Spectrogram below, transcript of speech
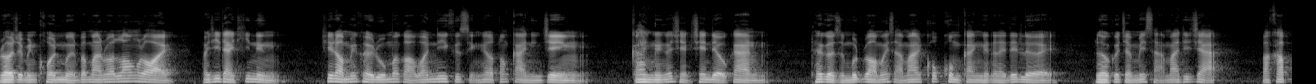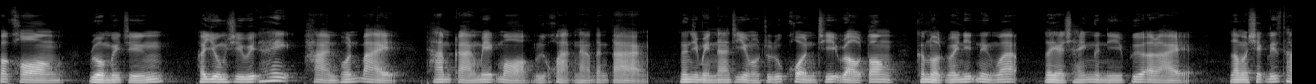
เราจะเป็นคนเหมือนประมาณว่าล่องลอยไปที่ใดที่หนึ่ง ที่เราไม่เคยรู้มาก่อนว่านี่คือสิ่งที่เราต้องการจริง ๆ การเงินก็เช่นเดียวกัน ถ้าเกิดสมมติเราไม่สามารถควบคุมการเงินอะไรได้เลย เราก็จะไม่สามารถที่จะ ประคับประคอง รวมไปถึงพยุงชีวิตให้ผ่านพ้นไปท่ามกลางเมฆหมอกหรือขวากน้ำต่างๆ นั่นจะเป็นหน้าที่ของเราทุกๆ คนที่เราต้องกำหนดไว้นิดนึงว่าเราอยากใช้เงินนี้เพื่ออะไร เรามาเช็คลิสต์ท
